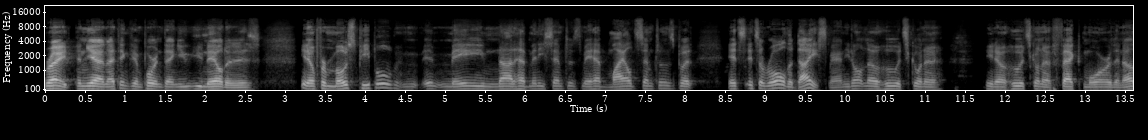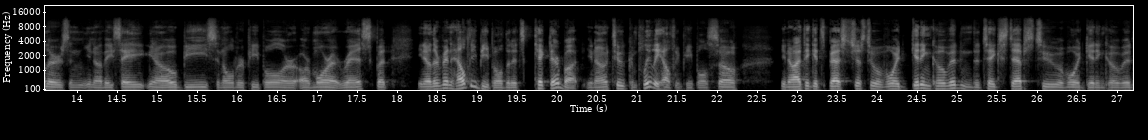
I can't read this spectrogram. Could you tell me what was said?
right and yeah and i think the important thing you you nailed it is you know for most people it may not have many symptoms may have mild symptoms but it's it's a roll of the dice man you don't know who it's going to you know who it's going to affect more than others and you know they say you know obese and older people are, are more at risk but you know there have been healthy people that it's kicked their butt you know to completely healthy people so you know i think it's best just to avoid getting covid and to take steps to avoid getting covid.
